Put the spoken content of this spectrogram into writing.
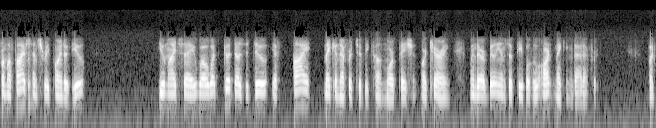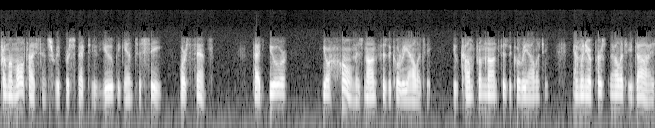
From a five sensory point of view, you might say, well, what good does it do if I make an effort to become more patient or caring when there are billions of people who aren't making that effort? But from a multisensory perspective, you begin to see or sense that your your home is non-physical reality. You come from non-physical reality, and when your personality dies,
